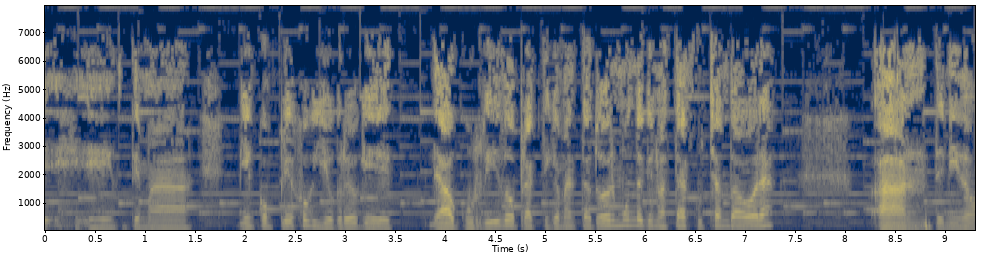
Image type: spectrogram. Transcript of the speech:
eh, Es un tema bien complejo que yo creo que le ha ocurrido prácticamente a todo el mundo que nos está escuchando ahora. Han tenido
